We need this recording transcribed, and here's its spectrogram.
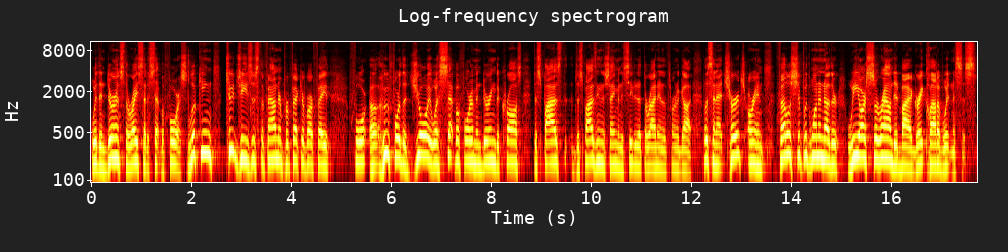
with endurance the race that is set before us, looking to Jesus, the founder and perfecter of our faith for, uh, who for the joy was set before him enduring the cross, despised, despising the shame, and is seated at the right hand of the throne of God. Listen, at church or in fellowship with one another, we are surrounded by a great cloud of witnesses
